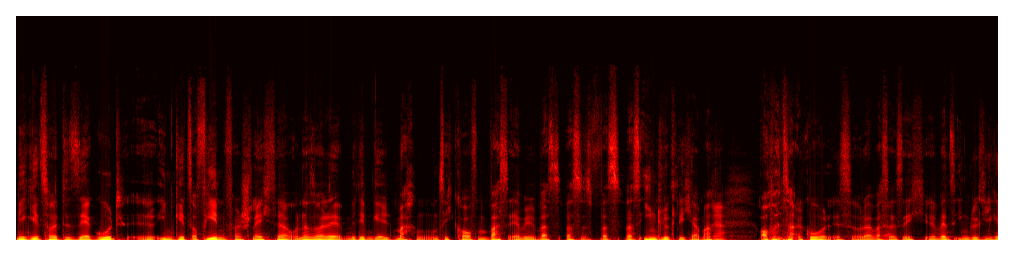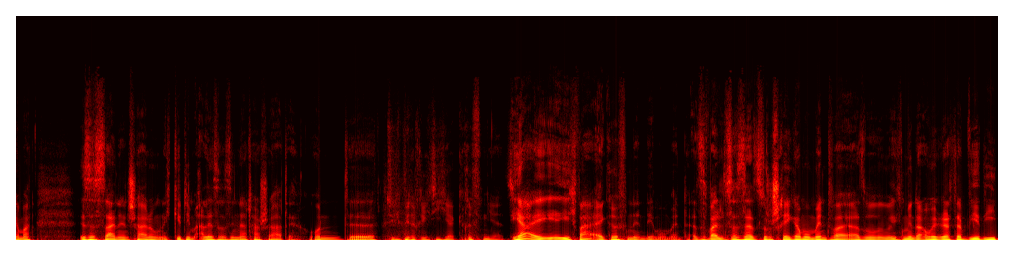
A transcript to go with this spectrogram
mir geht es heute sehr gut, äh, ihm geht es auf jeden Fall schlechter und dann soll er mit dem Geld machen und sich kaufen, was er will, was, was, ist, was, was ihn glücklicher macht. Ja. Auch wenn es Alkohol ist oder was weiß ich, wenn es ihn glücklicher macht, ist es seine Entscheidung und ich gebe ihm alles, was ich in der Tasche hatte. Und äh, Ich bin richtig ergriffen jetzt. ja, ich ich war ergriffen in dem Moment. Also, weil das halt so ein schräger Moment war, ja. So, ich mir dann auch gedacht habe, wir die,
